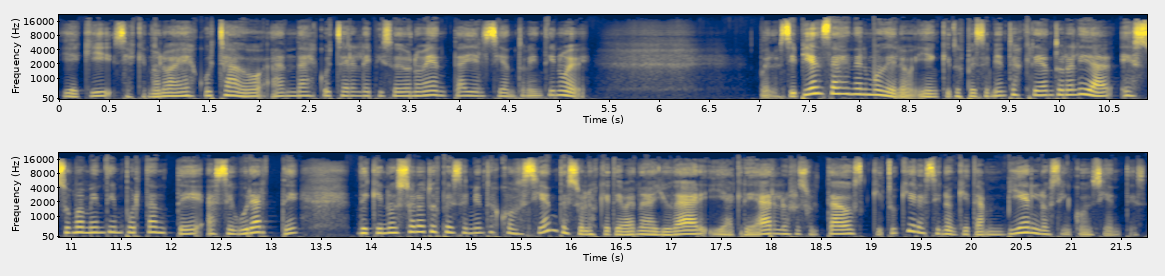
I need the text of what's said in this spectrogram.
y aquí, si es que no lo has escuchado, anda a escuchar el episodio 90 y el 129. Bueno, si piensas en el modelo y en que tus pensamientos crean tu realidad, es sumamente importante asegurarte de que no solo tus pensamientos conscientes son los que te van a ayudar y a crear los resultados que tú quieras, sino que también los inconscientes,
